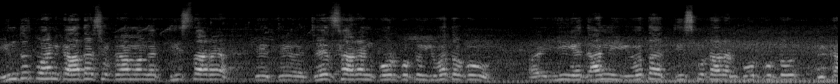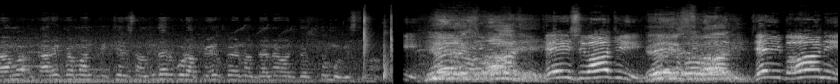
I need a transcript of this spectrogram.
హిందుత్వానికి ఆదర్శ గ్రామంగా తీస్తారా చేస్తారని కోరుకుంటూ యువతకు ఈ దాన్ని యువత తీసుకుంటారని కోరుకుంటూ ఈ గ్రామ కార్యక్రమానికి ఇచ్చేసిన అందరూ కూడా పేరు పేరున ధన్యవాదాలు చెప్తూ ముగిస్తున్నాను శివాజీ. జై భవానీ.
